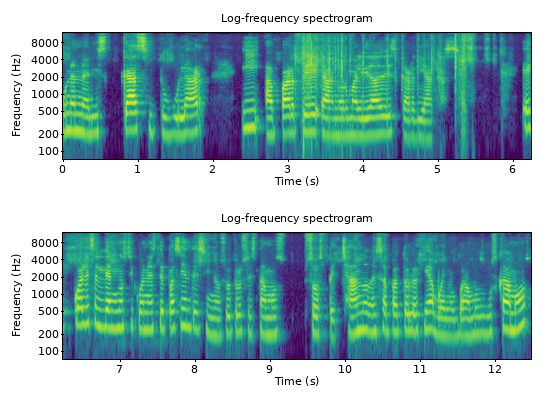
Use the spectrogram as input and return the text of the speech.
una nariz casi tubular y aparte anormalidades cardíacas. Eh, ¿Cuál es el diagnóstico en este paciente? Si nosotros estamos sospechando de esa patología, bueno, vamos, buscamos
